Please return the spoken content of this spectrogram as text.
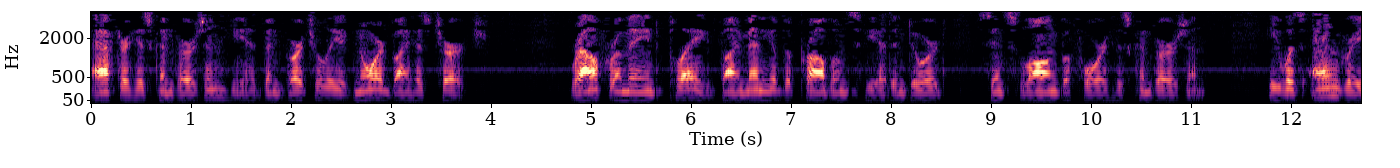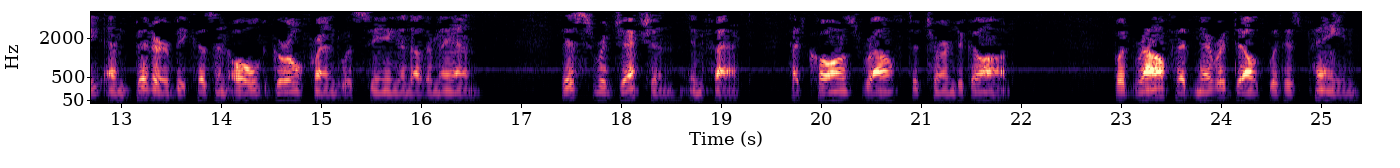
After his conversion, he had been virtually ignored by his church. Ralph remained plagued by many of the problems he had endured since long before his conversion. He was angry and bitter because an old girlfriend was seeing another man. This rejection, in fact, had caused Ralph to turn to God. But Ralph had never dealt with his pain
